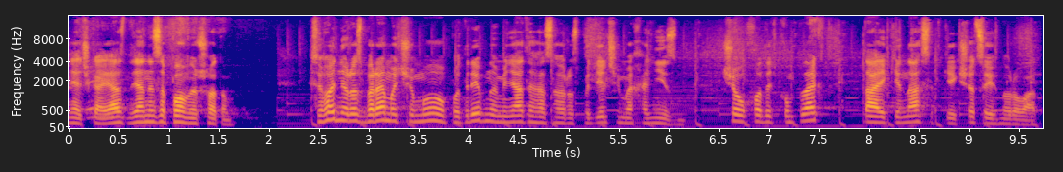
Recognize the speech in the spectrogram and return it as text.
Ні, чекай, я, я не заповнив, що там. Сьогодні розберемо, чому потрібно міняти газорозподільчий механізм, що входить в комплект та які наслідки, якщо це ігнорувати.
